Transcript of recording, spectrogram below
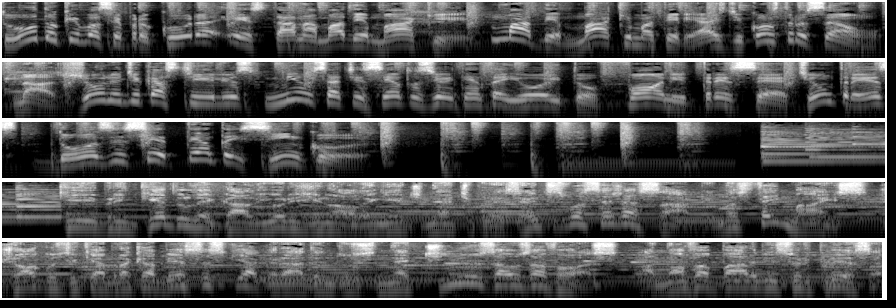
Tudo o que você procura está na Mademac. Mademac Materiais de Construção. Na Júlio de Castilhos, 1788. Fone 3713-1275. Que brinquedo legal e original em Ednet Presentes você já sabe, mas tem mais. Jogos de quebra-cabeças que agradam dos netinhos aos avós. A nova Barbie surpresa,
